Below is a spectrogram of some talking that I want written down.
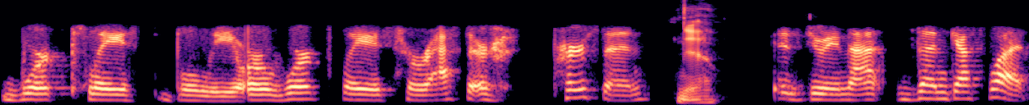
workplace bully or workplace harasser person Yeah. is doing that, then guess what?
